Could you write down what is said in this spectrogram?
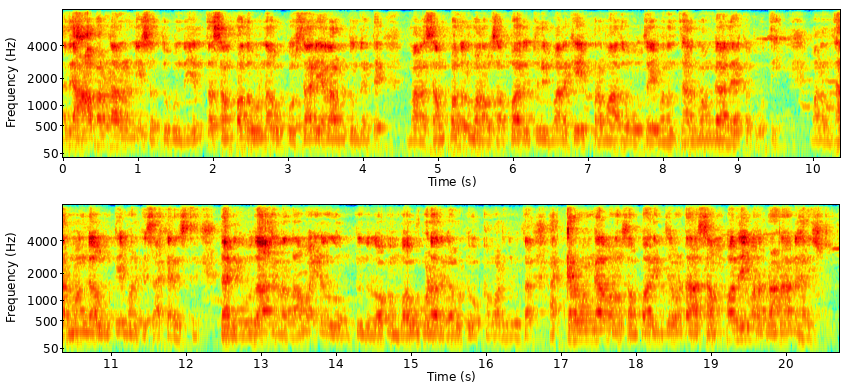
అది ఆభరణాలన్నీ సర్దుకుంది. ఎంత సంపద ఉన్నా ఒక్కోసారి ఎలా ఉంటుందంటే మన సంపదలు మనం సంపాదించుని మనకే ప్రమాదం అవుతాయి. మనం ధర్మంగా లేకపోతే మనం ధర్మంగా ఉంటే మనకి సహకరిస్తాయి. దానికి ఉదాహరణ రామాయణంలో ఉంటుంది. లోకం బాగుపడాలి కాబట్టి ఒక్క మాట చెబుతా. అక్రమంగా మనం సంపాదించామంటే ఆ సంపదే మన ప్రాణాన్ని హరిస్తుంది.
